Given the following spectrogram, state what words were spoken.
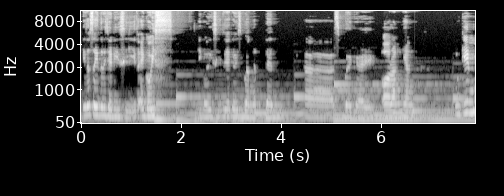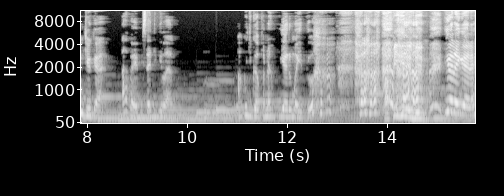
Itu sering terjadi sih. Itu egois. Egois itu egois banget dan eh, sebagai orang yang mungkin juga apa ya bisa dibilang hmm, aku juga pernah punya rumah itu. Tapi gini Din, gimana gimana?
